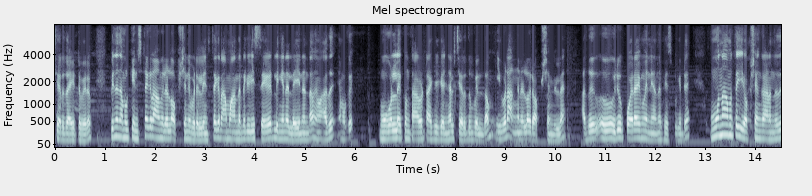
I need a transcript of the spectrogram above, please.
ചെറുതായിട്ട് വരും. പിന്നെ നമുക്ക് ഇൻസ്റ്റാഗ്രാമിലുള്ള ഓപ്ഷൻ ഇവിടെ ഇൻസ്റ്റാഗ്രാം ആണെന്നുണ്ടെങ്കിൽ ഈ സൈഡിൽ ഇങ്ങനെ ലൈൻ ഉണ്ടാവും. അത് നമുക്ക് മുകളിലേക്കും താഴോട്ടാക്കി കഴിഞ്ഞാൽ ചെറുതും വലുതും ഇവിടെ അങ്ങനെയുള്ള ഒരു ഓപ്ഷൻ ഇല്ല. അത് ഒരു പോരായ്മ തന്നെയാണ് ഫേസ്ബുക്കിന്റെ മൂന്നാമത്തെ ഈ ഓപ്ഷൻ കാണുന്നത്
